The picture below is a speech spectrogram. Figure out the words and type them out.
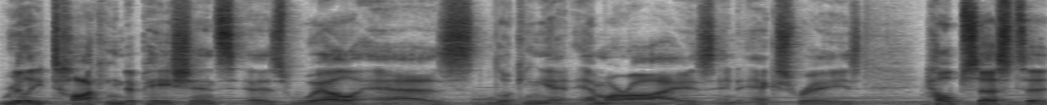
really talking to patients as well as looking at MRIs and x-rays helps us to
